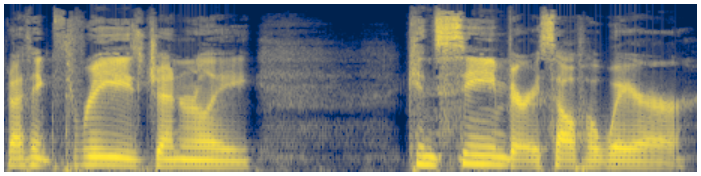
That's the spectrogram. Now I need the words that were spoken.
But I think threes generally can seem very self aware,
